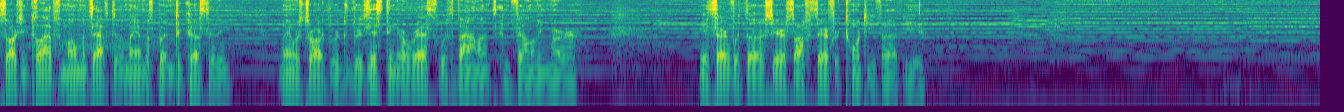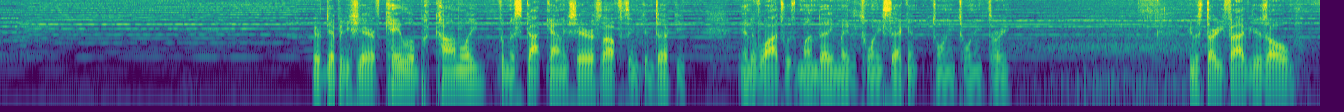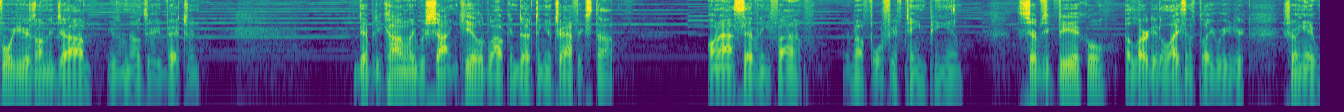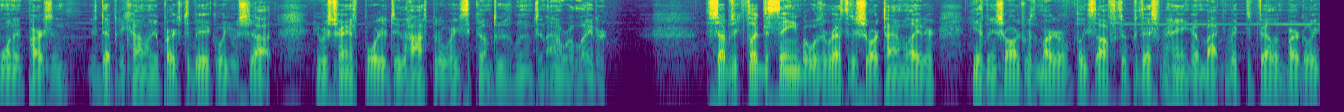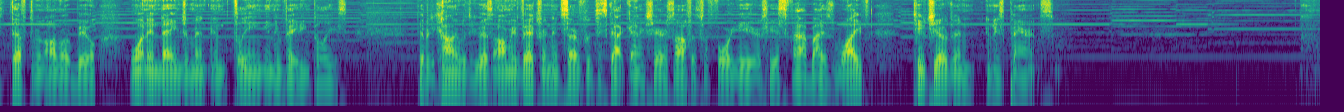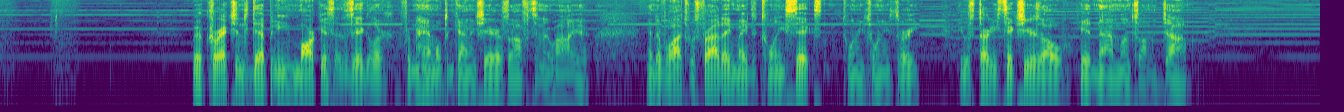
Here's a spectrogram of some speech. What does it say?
Sergeant collapsed moments after the man was put into custody. The man was charged with resisting arrest with violence and felony murder. He had served with the sheriff's office there for 25 years. We have Deputy Sheriff Caleb Conley from the Scott County Sheriff's Office in Kentucky. End of watch was Monday, May the 22nd, 2023. He was 35 years old, four years on the job. He was a military veteran. Deputy Conley was shot and killed while conducting a traffic stop on I-75 at about 4:15 p.m. Subject vehicle alerted a license plate reader showing a wanted person. As Deputy Conley approached the vehicle, he was shot. He was transported to the hospital where he succumbed to his wounds an hour later. Subject fled the scene but was arrested a short time later. He has been charged with murder of a police officer, possession of a handgun by a convicted felon, burglary, theft of an automobile, wanton endangerment, and fleeing and evading police. Deputy Conley was a U.S. Army veteran and served with the Scott County Sheriff's Office for four years. He is survived by his wife, two children, and his parents. We have Corrections Deputy Marcus Ziegler from the Hamilton County Sheriff's Office in Ohio. End of watch was Friday, May the 26th, 2023. He was 36 years old. He had nine months on the job.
